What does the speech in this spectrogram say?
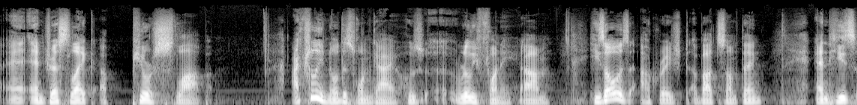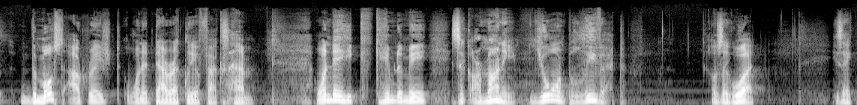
and, and dress like a pure slob. I actually know this one guy who's uh, really funny. Um, he's always outraged about something, and he's the most outraged when it directly affects him. One day he came to me, he's like, Armani, you won't believe it. I was like, what? He's like,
